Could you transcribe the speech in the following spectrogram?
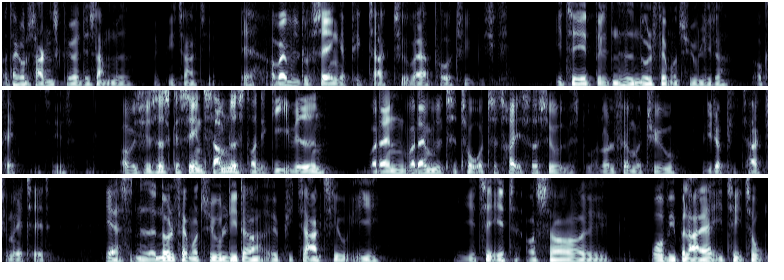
Og der kan du sagtens køre det sammen med, med Pictaktiv. Ja, og hvad vil doseringen af Pictaktiv være på typisk? I T1 vil den hedde 0,25 liter Okay. i T1. Og hvis vi så skal se en samlet strategi i veden, hvordan, hvordan vil T2 og T3 så se ud, hvis du har 0,25 liter Pictaktiv med i T1? Ja, så den hedder 0,25 liter øh, Pictaktiv i, i T1, og så øh, bruger vi belejer i T2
